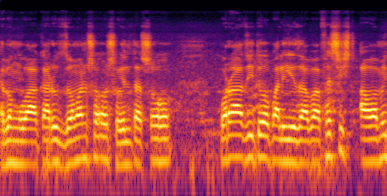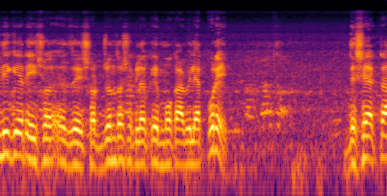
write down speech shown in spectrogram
এবং ওয়াকারুজ্জামান সহ সোহেলতা সহ পরাজিত পালিয়ে যাওয়া ফ্যাসিস্ট আওয়ামী লীগের এই যে ষড়যন্ত্র সেগুলোকে মোকাবিলা করে দেশে একটা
